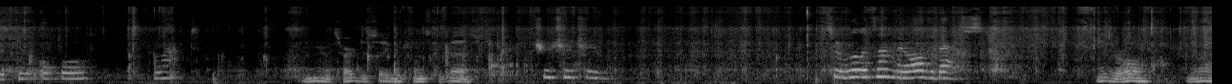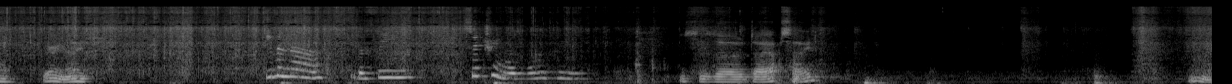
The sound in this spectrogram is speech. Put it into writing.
the pink opal a lot. Yeah, it's hard to say which one's the best. True, true, true. So rule of thumb, they're all the best. These are all, all very nice. Even the the free citrine was really pretty. This is a diopside. Mm.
